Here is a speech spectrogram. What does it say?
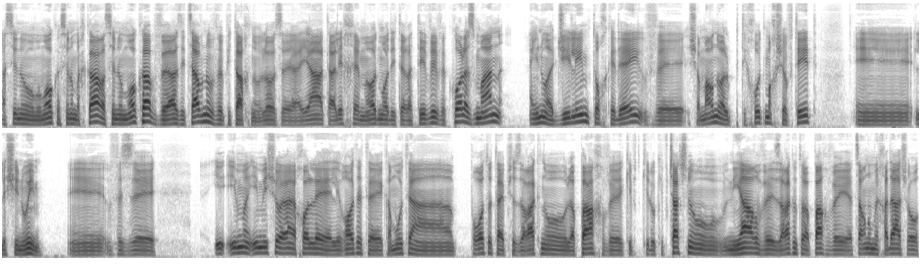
עשינו mock, עשינו מחקר, עשינו mockup, ואז הצבנו ופיתחנו. לא, זה היה תהליך מאוד מאוד איטרטיבי, וכל הזמן היינו אג'יליים תוך כדי, ושמרנו על פתיחות מחשבתית אה, לשינויים. אה, וזה, אם, אם מישהו היה יכול אה, לראות את אה, כמות ה prototype שזרקנו לפח, וכאילו קימטנו נייר וזרקנו אותו לפח ויצרנו מחדש, או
